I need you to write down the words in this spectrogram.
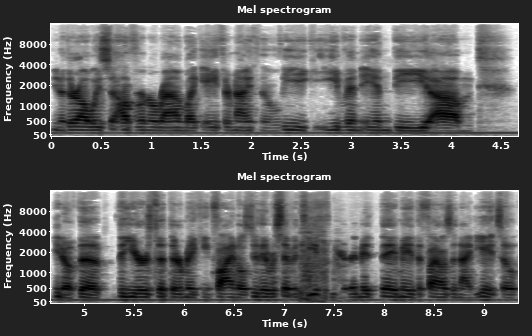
you know, they're always hovering around like eighth or ninth in the league, even in the um, you know the the years that they're making finals. Do they were 17th year. They made they made the finals in '98, so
